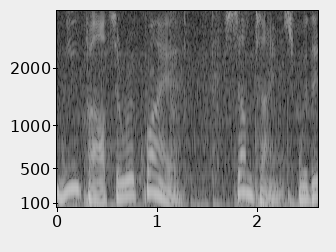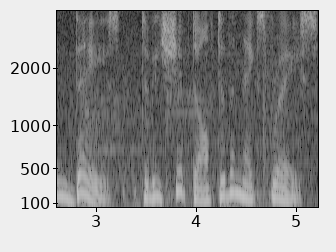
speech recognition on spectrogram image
new parts are required. sometimes within days, to be shipped off to the next race.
